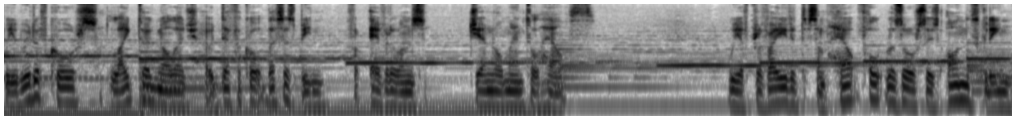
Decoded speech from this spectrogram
We would, of course, like to acknowledge how difficult this has been for everyone's general mental health. We have provided some helpful resources on the screen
